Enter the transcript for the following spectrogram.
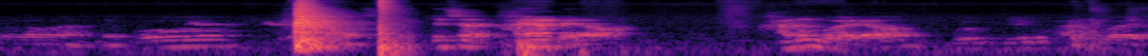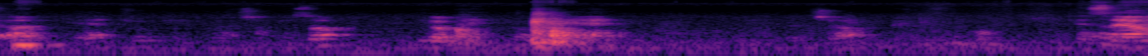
돌아가면 안 되고 어, 마우스는 가야 돼요. 가는 거예요. 밀고 가는 거예요. 이렇게 쭉 잡혀서 이렇게 이렇게 그렇죠. 됐어요.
